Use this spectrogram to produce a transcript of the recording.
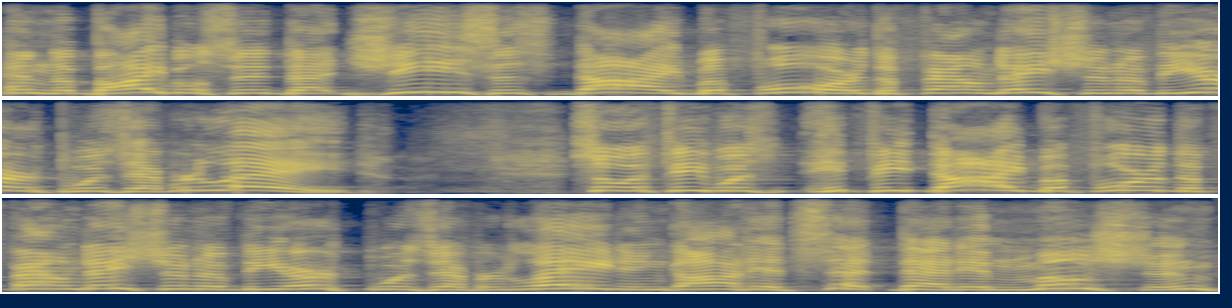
And the Bible said that Jesus died before the foundation of the earth was ever laid. So if he was if he died before the foundation of the earth was ever laid and God had set that in motion,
